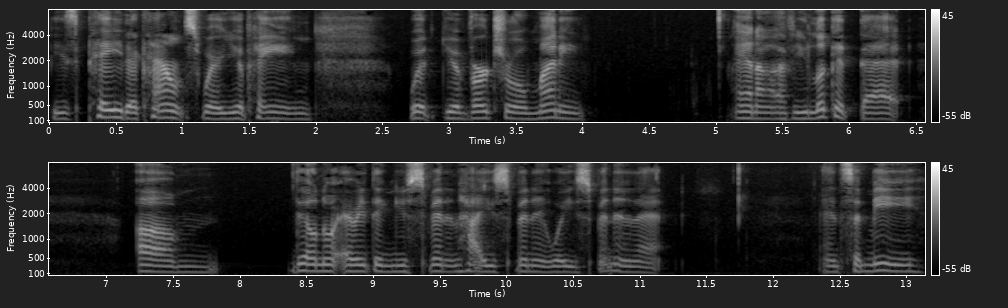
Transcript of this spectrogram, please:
these paid accounts where you're paying with your virtual money and uh, if you look at that, um, they'll know everything you spend and how you spend it, where you spend it at. And to me,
